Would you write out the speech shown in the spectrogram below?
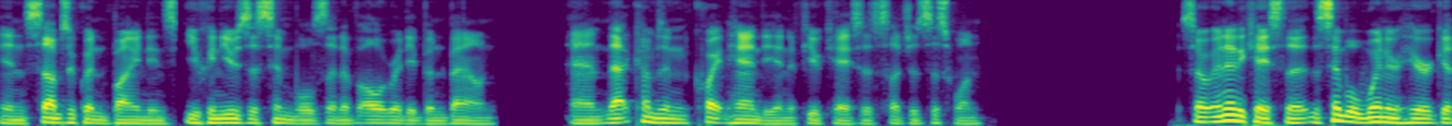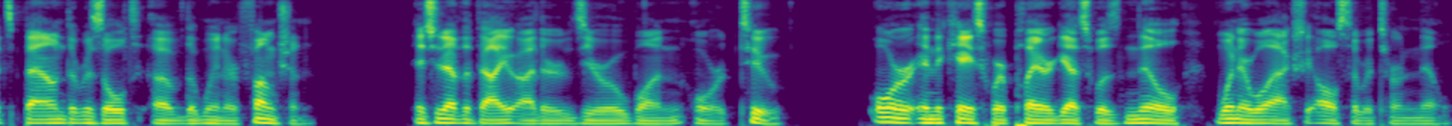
in subsequent bindings, you can use the symbols that have already been bound. And that comes in quite handy in a few cases, such as this one. So in any case, the, the symbol winner here gets bound the result of the winner function. It should have the value either 0, 1, or 2. Or in the case where player guess was nil, winner will actually also return nil.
